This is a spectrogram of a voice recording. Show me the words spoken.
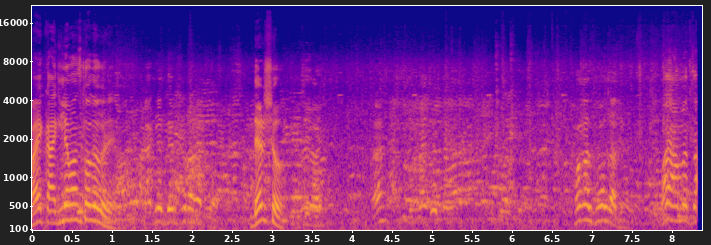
ভাই, কাগলে মাছ কত করে? দেড়শো? সকাল সকাল ভাই, আমরা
